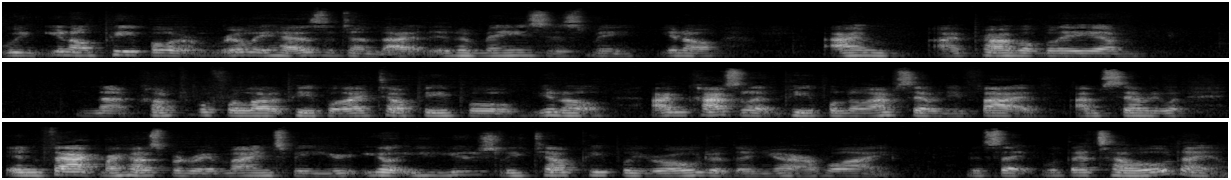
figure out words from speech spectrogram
we you know, people are really hesitant. I, it amazes me. You know, I'm I probably am not comfortable for a lot of people. I tell people, you know, I'm constantly letting people know I'm 75. I'm 71. In fact, my husband reminds me, you you usually tell people you're older than you are. Why? It's like, well, that's how old I am.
